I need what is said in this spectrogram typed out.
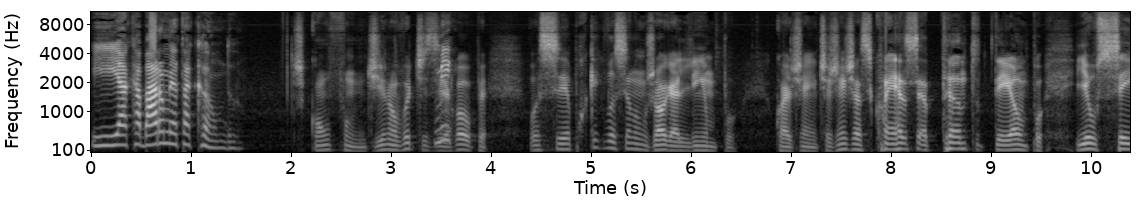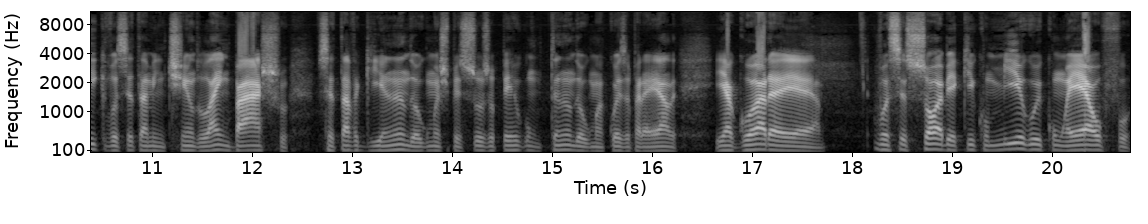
e acabaram me atacando. Te confundiram? Eu vou te dizer, Me- Hope, você. Por que, você não joga limpo com a gente? A gente já se conhece há tanto tempo e eu sei que você tá mentindo. Lá embaixo, você tava guiando algumas pessoas ou perguntando alguma coisa pra elas. E agora é. Você sobe aqui comigo e com o elfo.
